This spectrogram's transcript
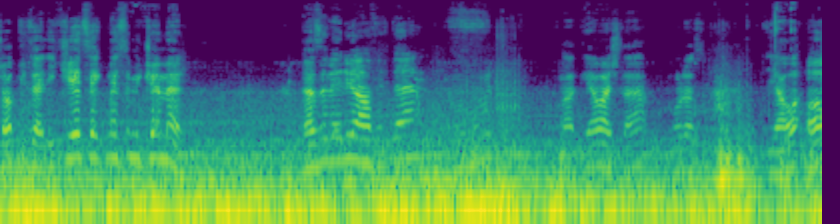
Çok güzel. İkiye çekmesi mükemmel. Gazı veriyor hafiften. Bak yavaşla. Burası. Ya o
